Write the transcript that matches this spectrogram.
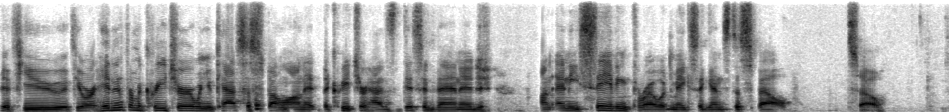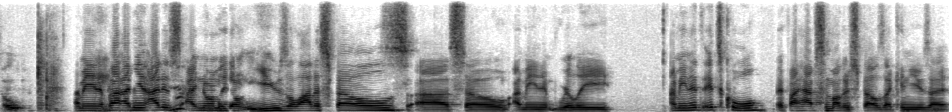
If you if you are hidden from a creature when you cast a spell on it, the creature has disadvantage on any saving throw it makes against a spell. So Oh, I mean, but I mean, I just I normally don't use a lot of spells, uh, so I mean, it really, I mean, it, it's cool if I have some other spells I can use. I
